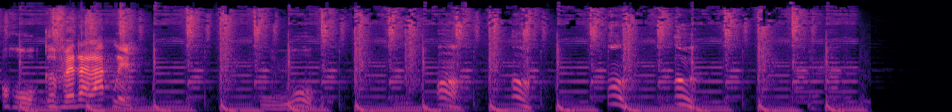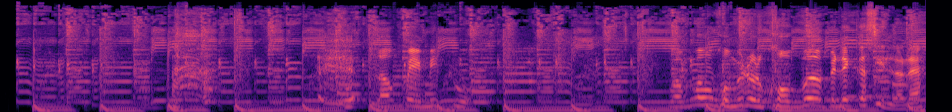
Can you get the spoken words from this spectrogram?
โอ้โหเกิร์ลเฟนน่ารักเลยโอ้โหเออเออเออเออร้องเพลงมิกุหวังว่าผมไม่โดนโคเวอร์เป็นเลกสิทธิ์แล้วนะ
